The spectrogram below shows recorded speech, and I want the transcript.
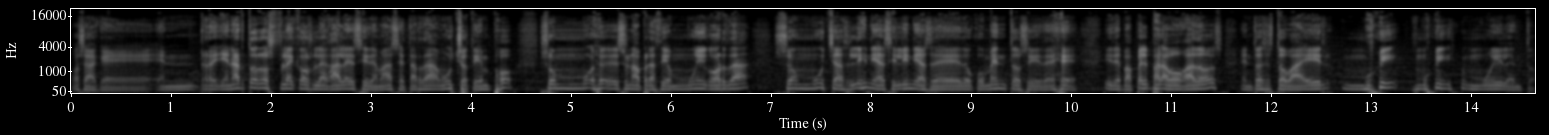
O sea que en rellenar todos los flecos legales y demás se tarda mucho tiempo. Es una operación muy gorda. Son muchas líneas y líneas de documentos y de, y de papel para abogados. Entonces esto va a ir muy, muy, muy lento.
